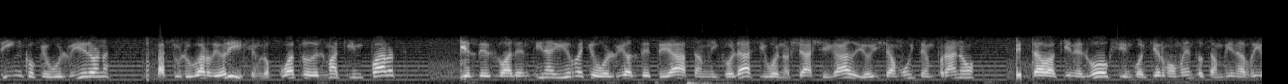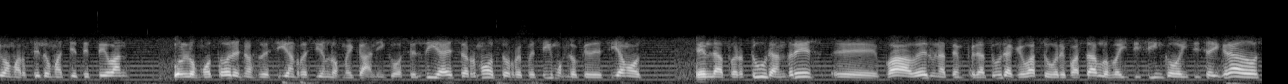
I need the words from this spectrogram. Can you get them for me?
cinco que volvieron a su lugar de origen, los cuatro del Mackin Park y el de Valentín Aguirre que volvió al DTA San Nicolás y bueno, ya ha llegado y hoy ya muy temprano estaba aquí en el box y en cualquier momento también arriba Marcelo Machete Esteban con los motores nos decían recién los mecánicos. El día es hermoso, repetimos lo que decíamos en la apertura, Andrés, eh, va a haber una temperatura que va a sobrepasar los 25 o 26 grados.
